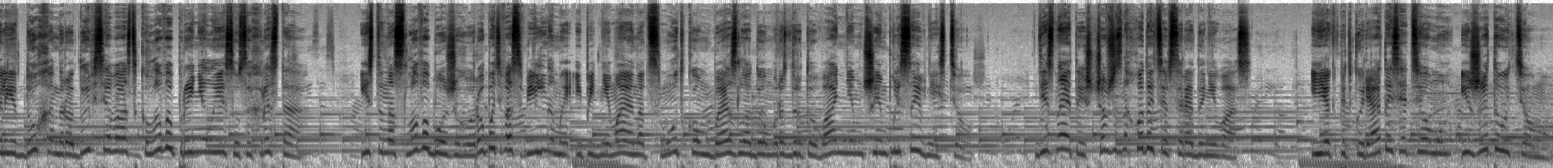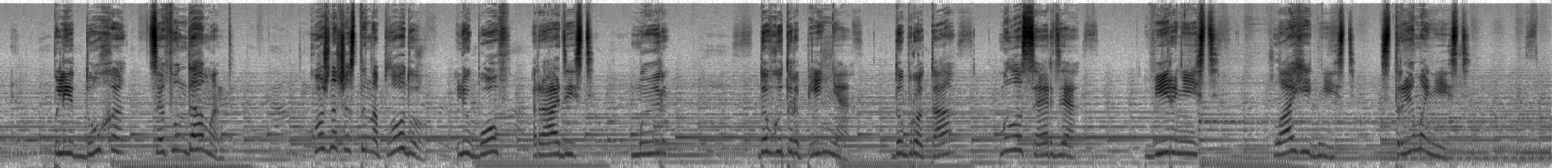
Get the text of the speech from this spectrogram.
Плід духа народився вас, коли ви прийняли Ісуса Христа. Істина Слова Божого робить вас вільними і піднімає над смутком, безладом, роздратуванням чи імпульсивністю. Дізнайтесь, що вже знаходиться всередині вас, і як підкорятися цьому і жити у цьому. Плід духа це фундамент. Кожна частина плоду любов, радість, мир, довготерпіння, доброта, милосердя, вірність, лагідність, стриманість.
